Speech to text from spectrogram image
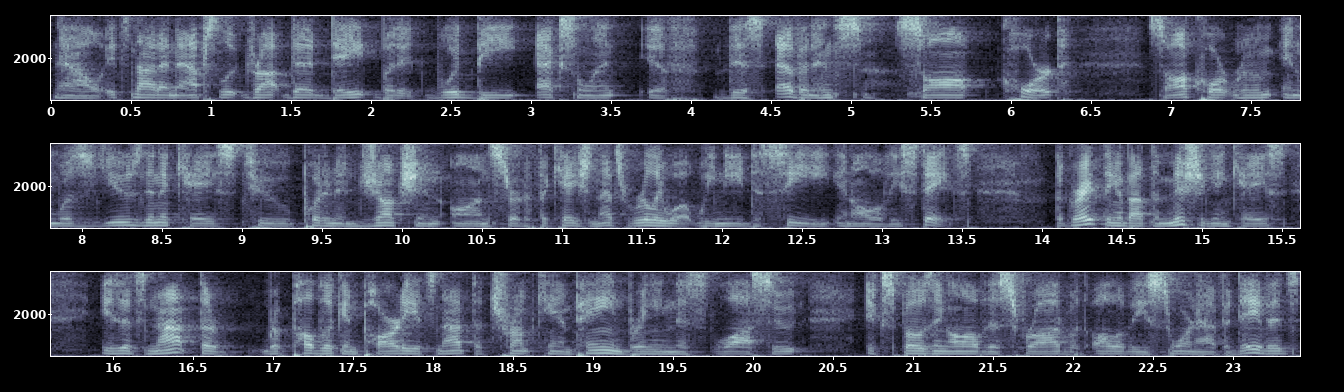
Now, it's not an absolute drop dead date, but it would be excellent if this evidence saw court saw courtroom and was used in a case to put an injunction on certification. That's really what we need to see in all of these states. The great thing about the Michigan case is it's not the Republican Party, it's not the Trump campaign bringing this lawsuit, exposing all of this fraud with all of these sworn affidavits.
